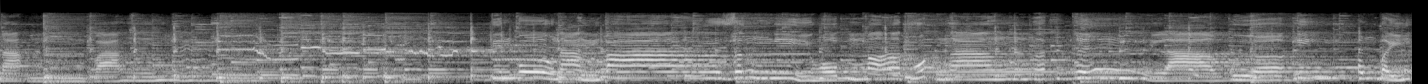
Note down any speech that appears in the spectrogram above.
nạm vàng. Tiên cô nàng ba dâng nghi hộp thuốc ngang thế là vừa ý ông bảy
